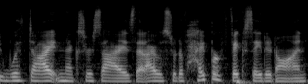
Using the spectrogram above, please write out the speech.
with diet and exercise that I was sort of hyper fixated on.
